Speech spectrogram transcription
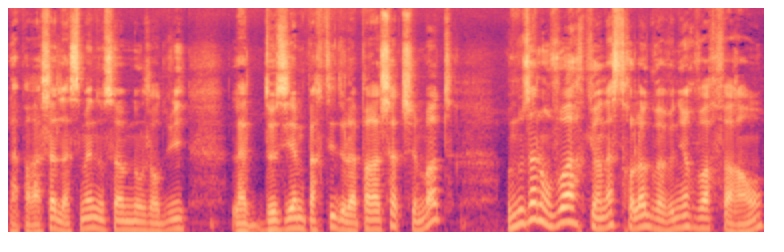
La paracha de la semaine, nous sommes aujourd'hui la deuxième partie de la paracha de Shemot, où nous allons voir qu'un astrologue va venir voir Pharaon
